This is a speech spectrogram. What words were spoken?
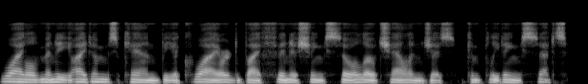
While many items can be acquired by finishing solo challenges, completing sets,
